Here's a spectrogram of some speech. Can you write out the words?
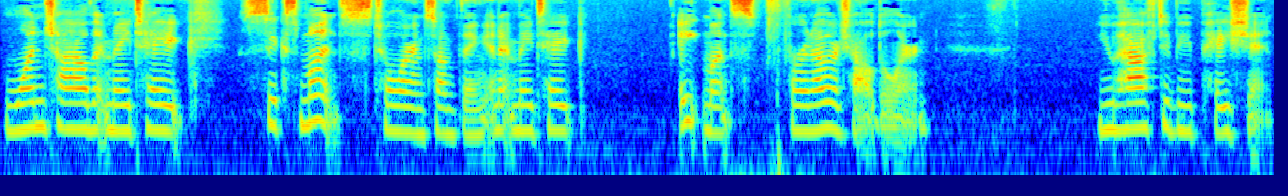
One child, it may take six months to learn something, and it may take eight months for another child to learn. You have to be patient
